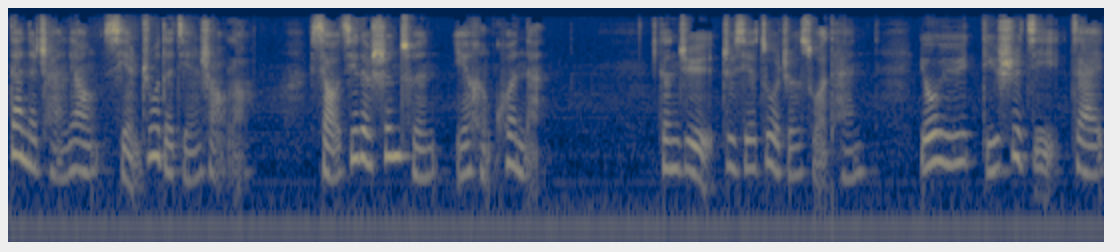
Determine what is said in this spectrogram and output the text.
蛋的产量显著地减少了，小鸡的生存也很困难。根据这些作者所谈，由于敌视剂在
